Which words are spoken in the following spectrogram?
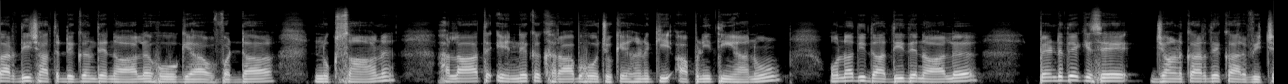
ਘਰ ਦੀ ਛੱਤ ਡਿੱਗਣ ਦੇ ਨਾਲ ਹੋ ਗਿਆ ਵੱਡਾ ਨੁਕਸਾਨ। ਹਾਲਾਤ ਇੰਨੇ ਕੁ ਖਰਾਬ ਹੋ ਚੁੱਕੇ ਹਨ ਕਿ ਆਪਣੀ ਧੀਆਂ ਨੂੰ ਉਹਨਾਂ ਦੀ ਦਾਦੀ ਦੇ ਨਾਲ ਪਿੰਡ ਦੇ ਕਿਸੇ ਜਾਣਕਾਰ ਦੇ ਘਰ ਵਿੱਚ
